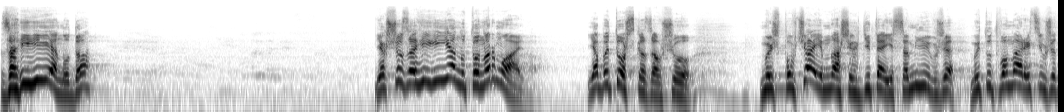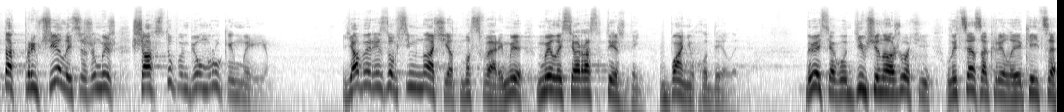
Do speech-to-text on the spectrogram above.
За гігієну, да? Якщо за гігієну, то нормально. Я би теж сказав, що ми ж повчаємо наших дітей і самі вже, ми тут в Америці вже так привчилися, що ми ж шаг ступимо, б'ємо руки миємо. Я виріс зовсім в нашій атмосфері. Ми милися раз в тиждень, в баню ходили. Дивись, як от дівчина аж очі лице закрила, який це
